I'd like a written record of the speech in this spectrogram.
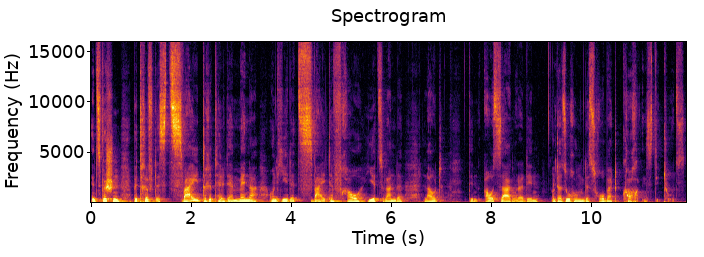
Inzwischen betrifft es zwei Drittel der Männer und jede zweite Frau hierzulande laut den Aussagen oder den Untersuchungen des Robert Koch Instituts.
